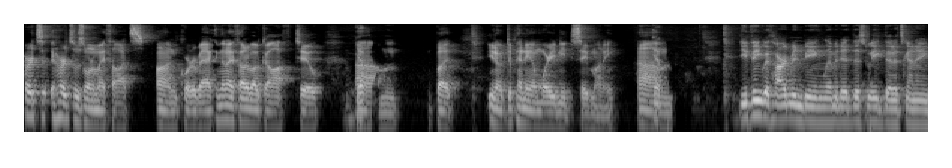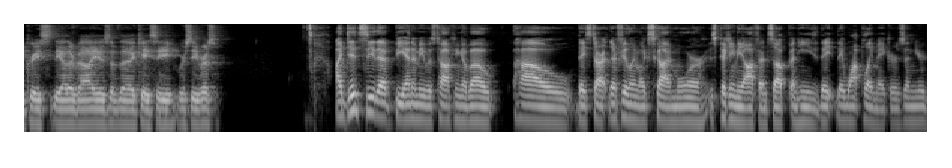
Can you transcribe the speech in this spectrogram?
Hurts, Hurts was one of my thoughts on quarterback, and then I thought about Goff too. Yep. Um, but you know, depending on where you need to save money. Um, yep. Do you think with Hardman being limited this week that it's going to increase the other values of the KC receivers? I did see that Bieniemy was talking about how they start they're feeling like Skyy Moore is picking the offense up and he they, they want playmakers and you're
